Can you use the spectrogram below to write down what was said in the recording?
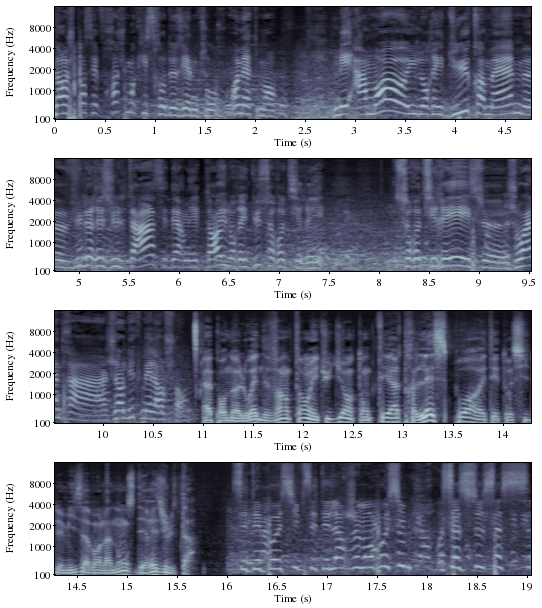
Non, je pensais franchement qu'il serait au deuxième tour, honnêtement. Mais à moi, il aurait dû quand même, euh, vu les résultats ces derniers temps, il aurait dû se retirer. Se retirer et se joindre à Jean-Luc Mélenchon. Pour Nolwenn, 20 ans étudiante en théâtre, l'espoir était aussi de mise avant l'annonce des résultats. C'était possible, c'était largement possible. Ça se, ça, se-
